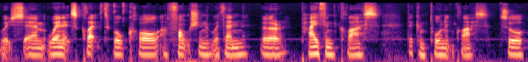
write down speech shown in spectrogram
which um, when it's clicked will call a function within our Python class, the component class. So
